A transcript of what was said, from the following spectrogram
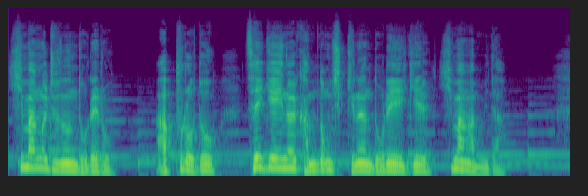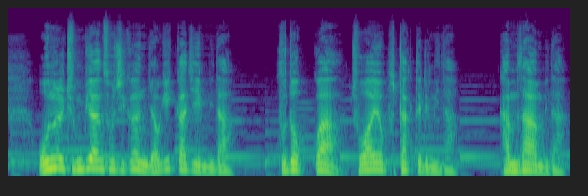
희망을 주는 노래로 앞으로도 세계인을 감동시키는 노래이길 희망합니다. 오늘 준비한 소식은 여기까지입니다. 구독과 좋아요 부탁드립니다. 감사합니다.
